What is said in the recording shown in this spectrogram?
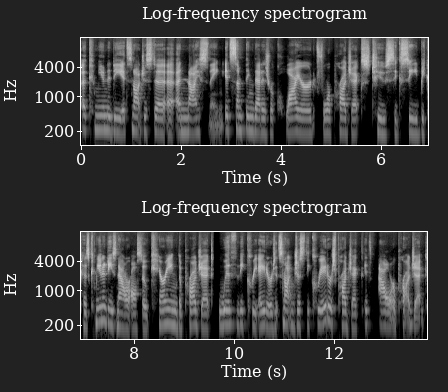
a community, it's not just a, a, nice thing, it's something that is required for projects to succeed because communities now are also carrying the project with the creators. It's not just the creators' project, it's our project.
